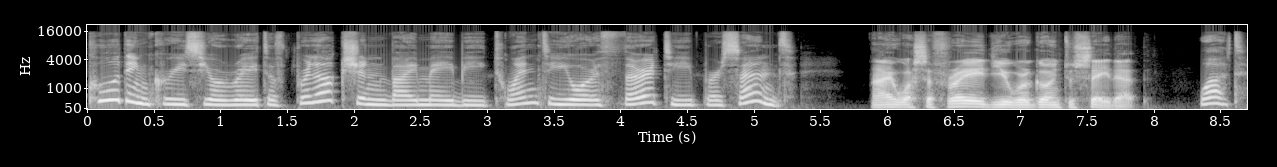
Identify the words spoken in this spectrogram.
could increase your rate of production by maybe 20 or 30 percent. I was afraid you were going to say that. What?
